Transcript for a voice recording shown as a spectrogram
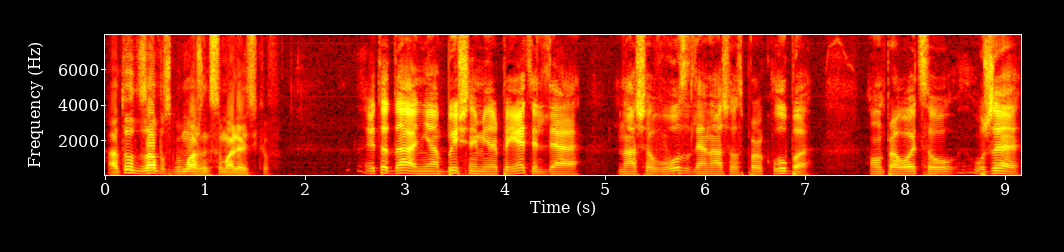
а тут запуск бумажных самолетиков. Это, да, необычное мероприятие для нашего вуза, для нашего спортклуба. Он проводится уже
